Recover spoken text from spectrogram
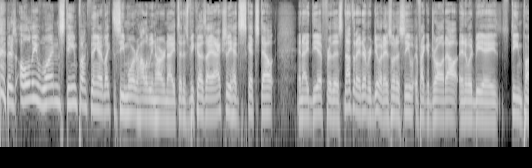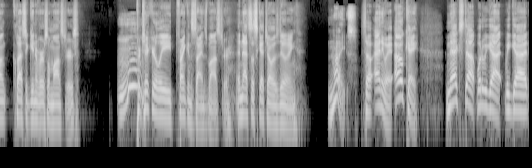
There's only one steampunk thing I'd like to see more at Halloween Horror Nights, and it's because I actually had sketched out an idea for this. Not that I'd ever do it. I just want to see if I could draw it out, and it would be a steampunk classic Universal monsters, mm. particularly Frankenstein's monster, and that's the sketch I was doing. Nice. So anyway, okay. Next up, what do we got? We got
